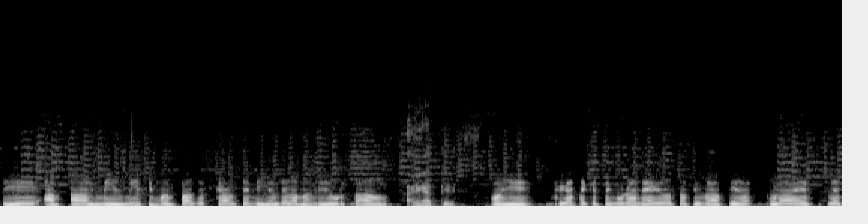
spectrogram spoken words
Sí, al mismísimo en paz descanse Miguel de la Madrid Hurtado. Fíjate. Oye, fíjate que tengo una anécdota así rápida. Una vez les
